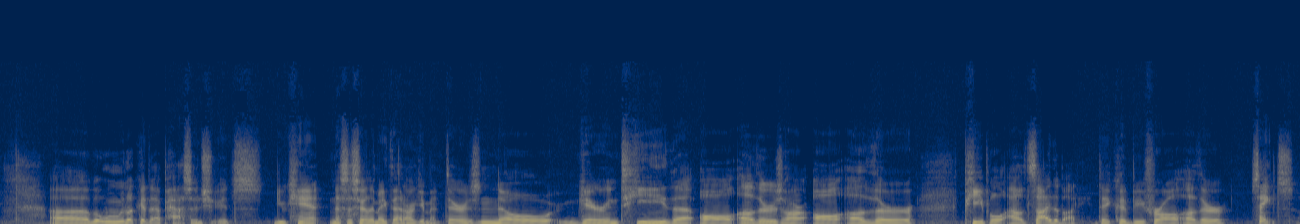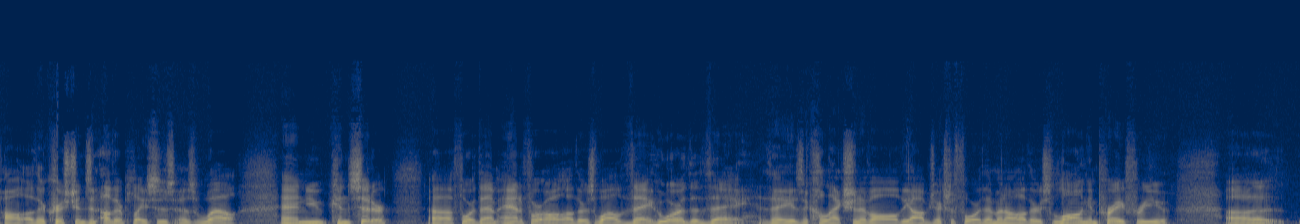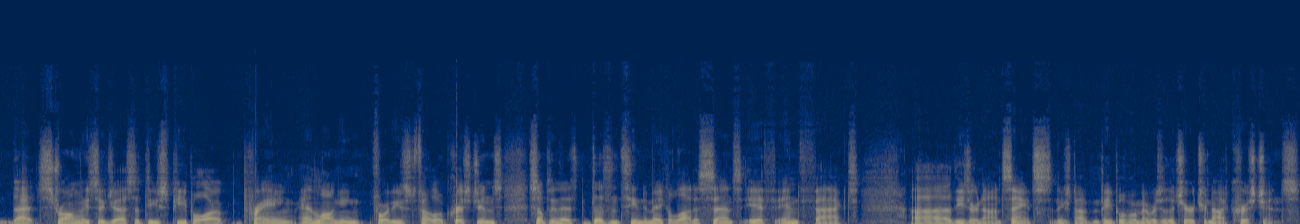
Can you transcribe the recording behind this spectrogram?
Uh, but when we look at that passage, it's you can't necessarily make that argument. There is no guarantee that all others are all other people outside the body. They could be for all other saints, all other Christians in other places as well. And you consider uh, for them and for all others, while they, who are the they? They is a collection of all the objects before them and all others, long and pray for you. Uh, that strongly suggests that these people are praying and longing for these fellow Christians, something that doesn't seem to make a lot of sense if, in fact, uh, these are non saints. These are not people who are members of the church or not Christians.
